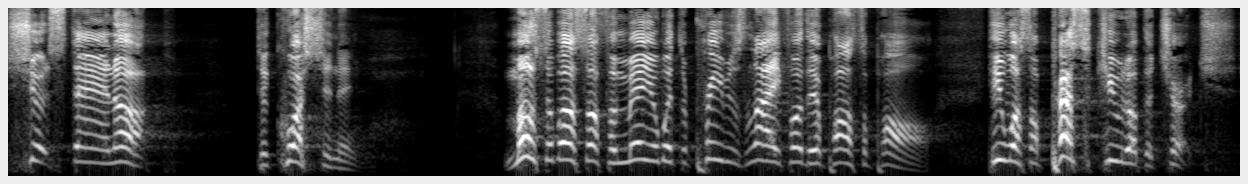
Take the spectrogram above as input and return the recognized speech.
should stand up to questioning. Most of us are familiar with the previous life of the Apostle Paul. He was a persecutor of the church.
